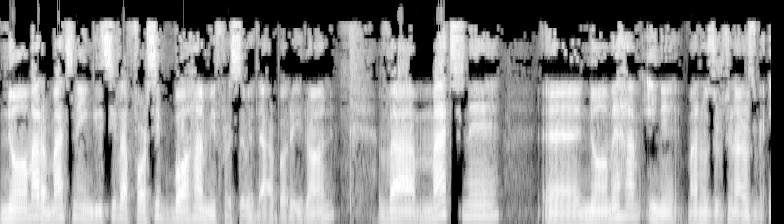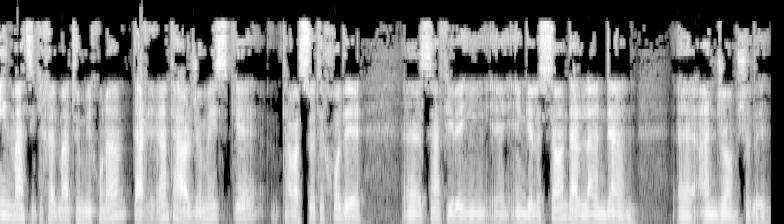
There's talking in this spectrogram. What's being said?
نامه رو متن انگلیسی و فارسی با هم میفرسته به دربار ایران و متن نامه هم اینه. من حضورتون عرض می‌کنم. این متنی که خدمتتون می‌خونم دقیقا ترجمه است که توسط خود سفیر انگلستان در لندن انجام شده.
